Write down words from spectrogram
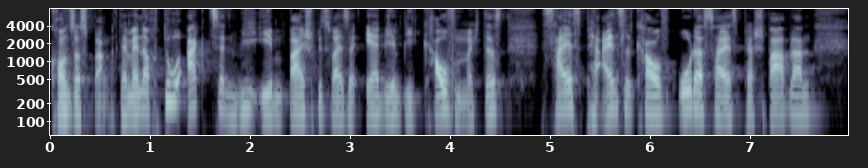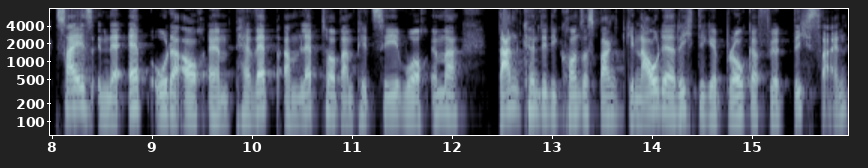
Consorsbank. Denn wenn auch du Aktien wie eben beispielsweise Airbnb kaufen möchtest, sei es per Einzelkauf oder sei es per Sparplan, sei es in der App oder auch ähm, per Web, am Laptop, am PC, wo auch immer, dann könnte die Consorsbank genau der richtige Broker für dich sein.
